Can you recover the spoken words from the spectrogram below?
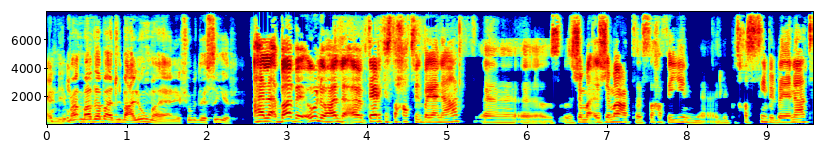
يعني, يعني ماذا بعد المعلومة؟ يعني شو بده يصير؟ هلا بابا يقولوا هلا بتعرفي صحافة البيانات؟ آه، آه، جماعة الصحفيين اللي متخصصين بالبيانات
